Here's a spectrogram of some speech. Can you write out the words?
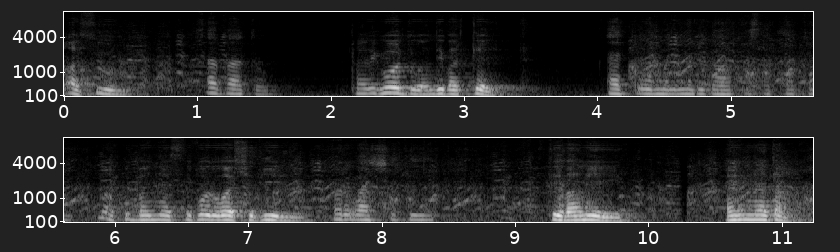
ah su. sabato. Ti ricordi quando partite? Ecco come non mi ricordo sabato. Ma accompagnaste fuori vasciatini, Ora lasciati. Stefanini, era Natale.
